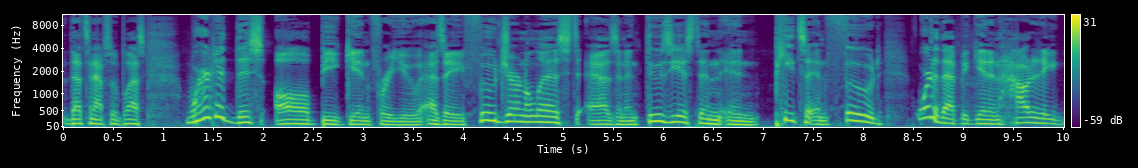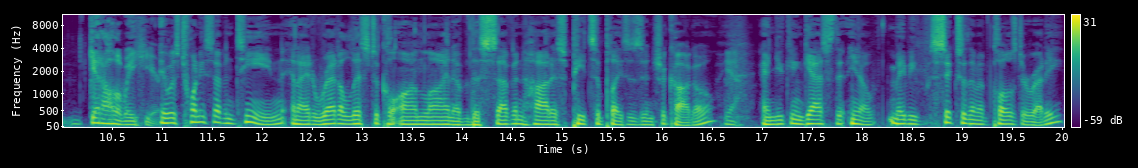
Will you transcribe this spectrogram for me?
that's an absolute blast. Where did this all begin for you as a food journalist, as an enthusiast in, in pizza and food? Where did that begin and how did it get all the way here? It was 2017, and I had read a listicle online of the seven hottest pizza places in Chicago. Yeah. And you can guess that, you know, maybe six of them have closed already.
